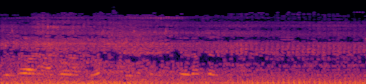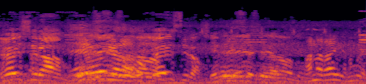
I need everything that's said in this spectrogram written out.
హిందూ ఆయన ఆధ్వర్యంలో చేయడం జరిగింది. జై శ్రీరామ్. జై శ్రీరామ్. అన్న రాయి నువ్వే.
